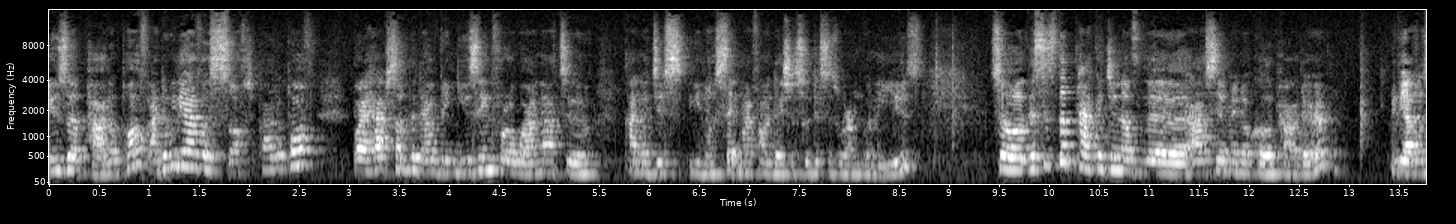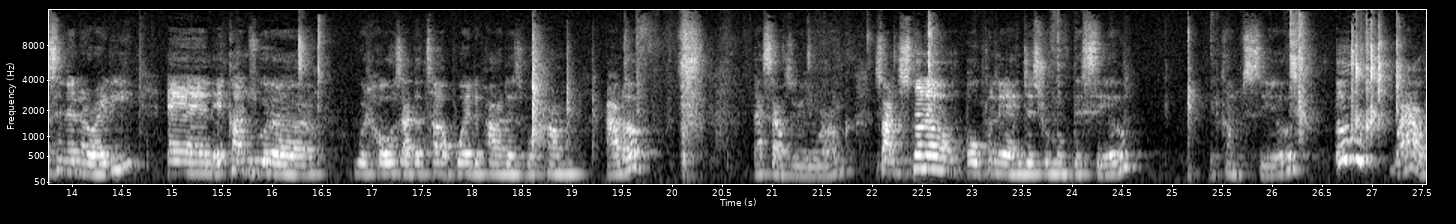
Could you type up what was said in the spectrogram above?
used a powder puff. I don't really have a soft powder puff but I have something that I've been using for a while now to kind of just you know set my foundation. So this is what I'm going to use so this is the packaging of the RCMA no color powder if you haven't seen it already. And it comes with a with holes at the top where the powders will come out of. That sounds really wrong. So I'm just gonna open it and just remove the seal. It comes sealed. Oh wow.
